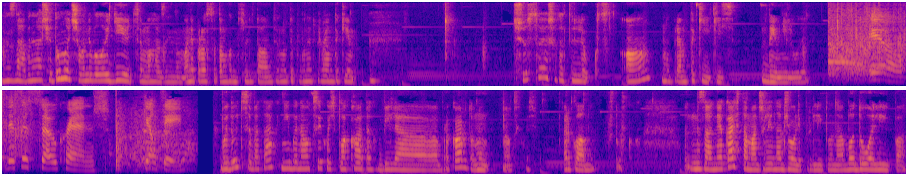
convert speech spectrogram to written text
Не знаю, вони наче думають, що вони володіють цим магазином, а не просто там консультанти. Ну, типу, вони прям такі. Чувствуєш этот люкс? А? Ну, прям такі якісь дивні люди. Ew, this is so cringe. Guilty. Ведуть себе так, ніби на оцих ось плакатах біля бракарду, ну, на оцих ось рекламних штучках. Не знаю, не якась там Анджеліна Джолі приліплена або Дуа Ліпа,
